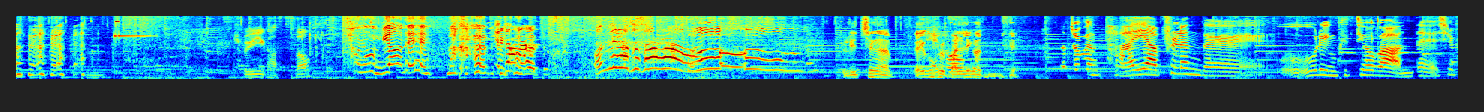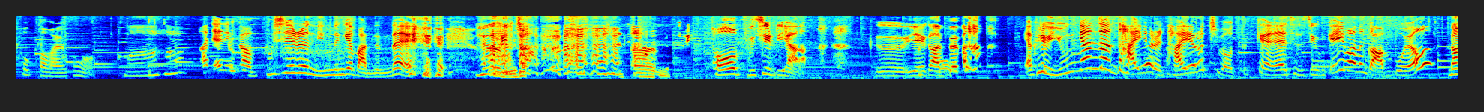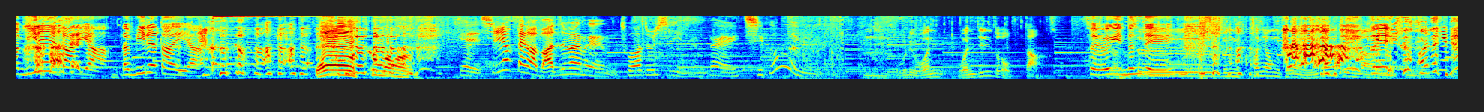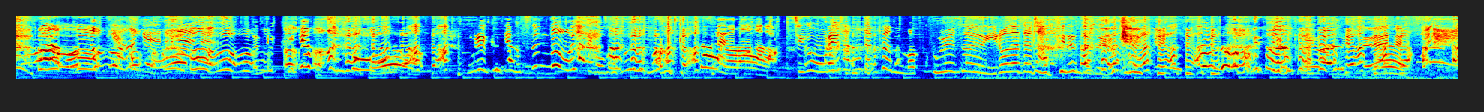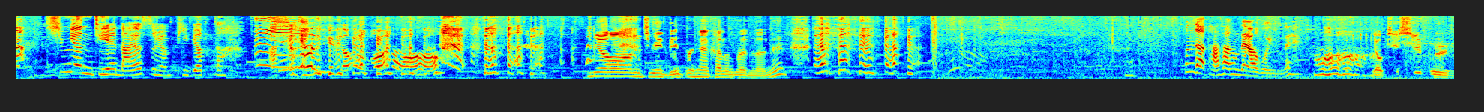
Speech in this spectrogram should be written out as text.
조이 갔어? 형우 미안해. 나 가야 될 것 괜찮아. 같아. 언니라도 살아. 글리칭은 백업을 아이고. 빨리 가던데. 저쪽은 다이아 플랜데 우- 우린 그 티어가 안 돼. 실프 오빠 말고. 아하. 아니 아니 그러니까 부실은 있는 게 맞는데 일단 더 부실이야. 그 얘가 안 되나? 야 그리고 6년 전 다이아를 다이아로 치면 어떡해? 저 지금 게임하는 거 안 보여? 나 미래 다이아. 나 미래 다이아. 와. 이게 실력대가 맞으면은 도와줄 수 있는데 지금은 음 우리 원, 원딜도 없다 저 여기 있는데. 연습은커녕 그냥 인간 게임만 네. 하고 있는데. 언니 어떻게 하게? 언니 그게 무슨 우리 그냥 숨도 못 쉬고 바로 끝나야. 지금 우리 상대편 막 골드 이런 애들 잡히는데도 이렇게 숨도 못 쉬고 게임하는데 10년 뒤에 나였으면 비볐다. 너무 멀어. 10년 뒤에 낼거 생각하는 거야 너는? 혼자 다 상대하고 있네. 역시 실불.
